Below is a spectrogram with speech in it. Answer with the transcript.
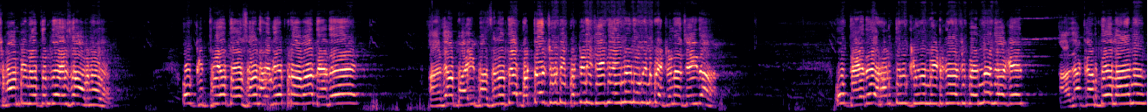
ਸਵਾਮੀਨਾਥਨ ਦੇ ਹਿਸਾਬ ਨਾਲ। ਉਹ ਕਿੱਥੇ ਆ? 2 ਸਾਲ ਹੋ ਗਏ, ਭਰਾਵਾ ਦੇ ਦੇ। ਆ ਜਾ ਬਾਈ ਫਸਲਾਂ ਤੇ ਵੱਟੋ ਝੂਟੀ ਵੱਢਣੀ ਚਾਹੀਦੀ ਹੈ, ਇਹਨਾਂ ਨੂੰ ਵੀ ਲਪੇਟਣਾ ਚਾਹੀਦਾ। ਉਹ ਦੇ ਦੇ ਹੁਣ ਤੂੰ ਕਿਉਂ ਮੀਟਿੰਗਾਂ 'ਚ ਪਹਿਲਾਂ ਜਾ ਕੇ? ਆਜਾ ਕਰਦੇ ਐਲਾਨ।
